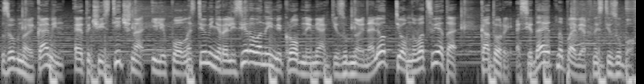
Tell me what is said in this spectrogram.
Зубной камень – это частично или полностью минерализированный микробный мягкий зубной налет темного цвета, который оседает на поверхности зубов.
